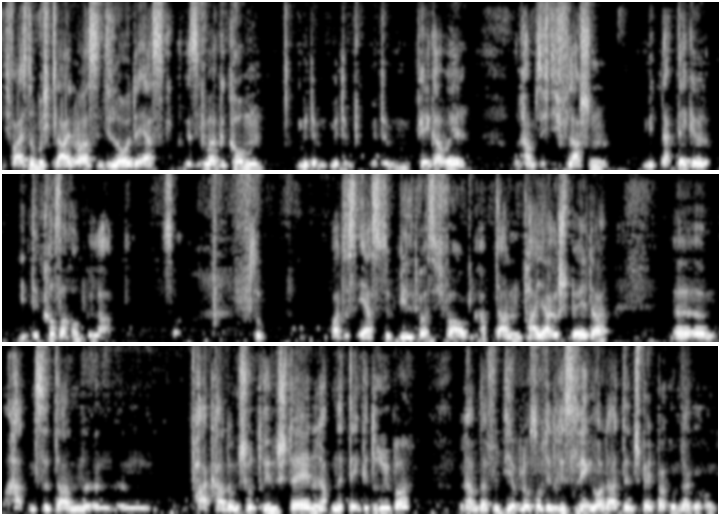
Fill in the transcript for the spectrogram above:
ich weiß noch, wo ich klein war, sind die Leute erst, ist immer gekommen mit dem, mit dem, mit dem PKW und haben sich die Flaschen mit einer Decke in den Kofferraum geladen. So, so war das erste Bild, was ich vor Augen habe. Dann ein paar Jahre später äh, ähm, hatten sie dann ein, ein paar Kartons schon drinstehen und haben eine Decke drüber und haben von dir bloß noch den Rissling oder den Spätback runtergeholt.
